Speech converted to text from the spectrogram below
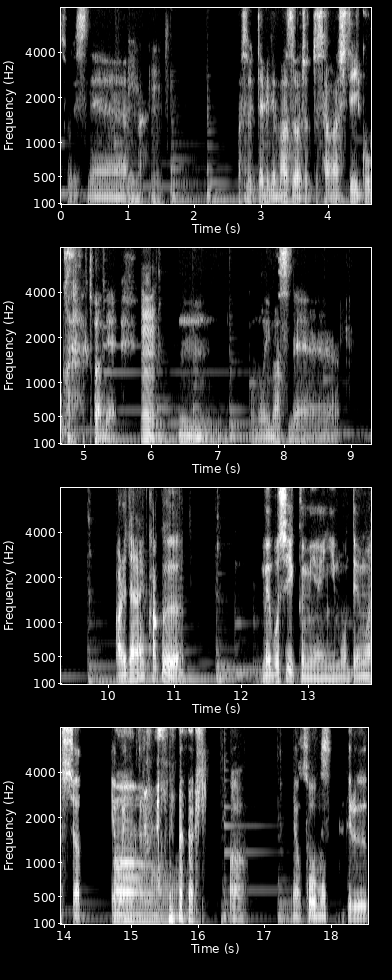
そうですね。うん。まうん。あ、そういった意味で、まずはちょっと探していこうかなとはね、うん。うん、思いますね。あれじゃない？各、めぼしい組合にもう電話しちゃえばいいんだよ。あ ああ。いや、こう思ってる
